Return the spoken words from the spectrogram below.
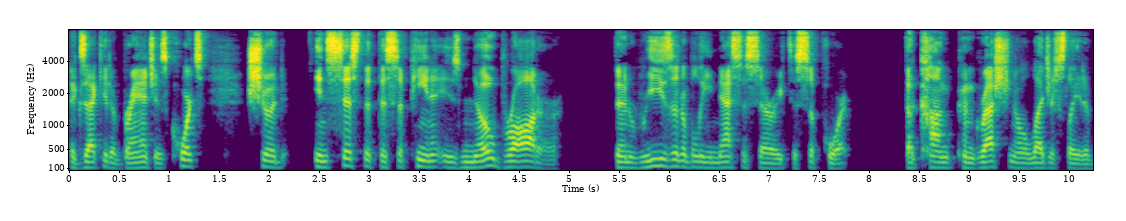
executive branches, courts should insist that the subpoena is no broader than reasonably necessary to support the con- congressional legislative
